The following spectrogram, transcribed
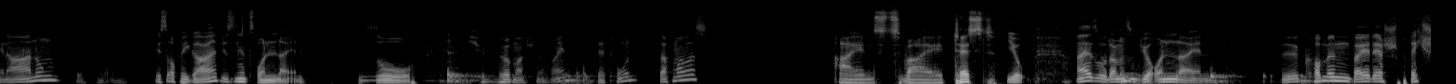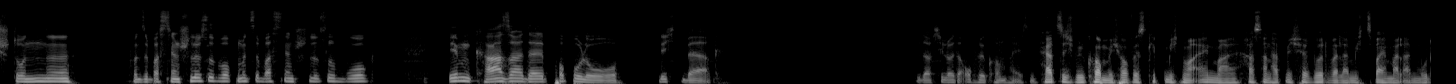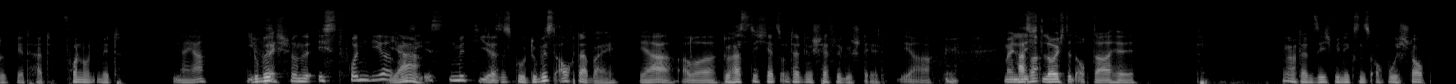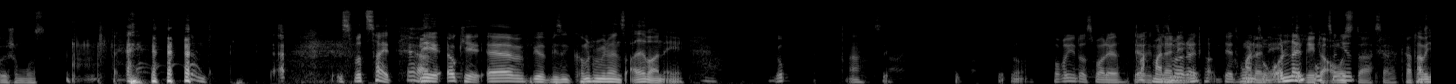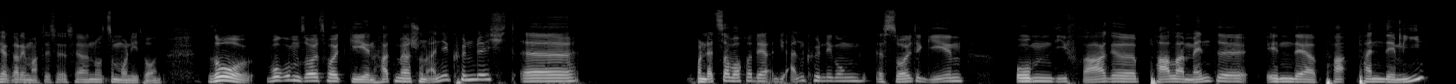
Keine Ahnung. Ist auch egal, wir sind jetzt online. So, ich höre mal schnell rein. Der Ton, sag mal was. Eins, zwei, Test. Jo. Also, damit sind wir online. Willkommen bei der Sprechstunde von Sebastian Schlüsselburg mit Sebastian Schlüsselburg im Casa del Popolo, Lichtenberg. Du darfst die Leute auch willkommen heißen. Herzlich willkommen. Ich hoffe, es gibt mich nur einmal. Hassan hat mich verwirrt, weil er mich zweimal anmoderiert hat. Von und mit. Naja, die Du bist- Sprechstunde ist von dir Ja, und sie ist mit dir. Das ist gut. Du bist auch dabei. ja, aber Du hast dich jetzt unter den Scheffel gestellt. ja. Mein Hast Licht leuchtet auch da hell. Na, dann sehe ich wenigstens auch, wo ich Staub wischen muss. Stimmt. es wird Zeit. Ja. Nee, okay, äh, wir, wir kommen schon wieder ins Albern, ey. Jupp. Ah, seh. so. Sorry, das war der, der, Mach mal deine der, der Ton deine auch online Endgeräte aus. funktioniert. Da ist ja Habe ich ja gerade gemacht, das ist ja nur zum Monitoren. So, worum soll es heute gehen? Hatten wir ja schon angekündigt. Äh, von letzter Woche der, die Ankündigung, es sollte gehen um die Frage Parlamente in der pa Pandemie.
